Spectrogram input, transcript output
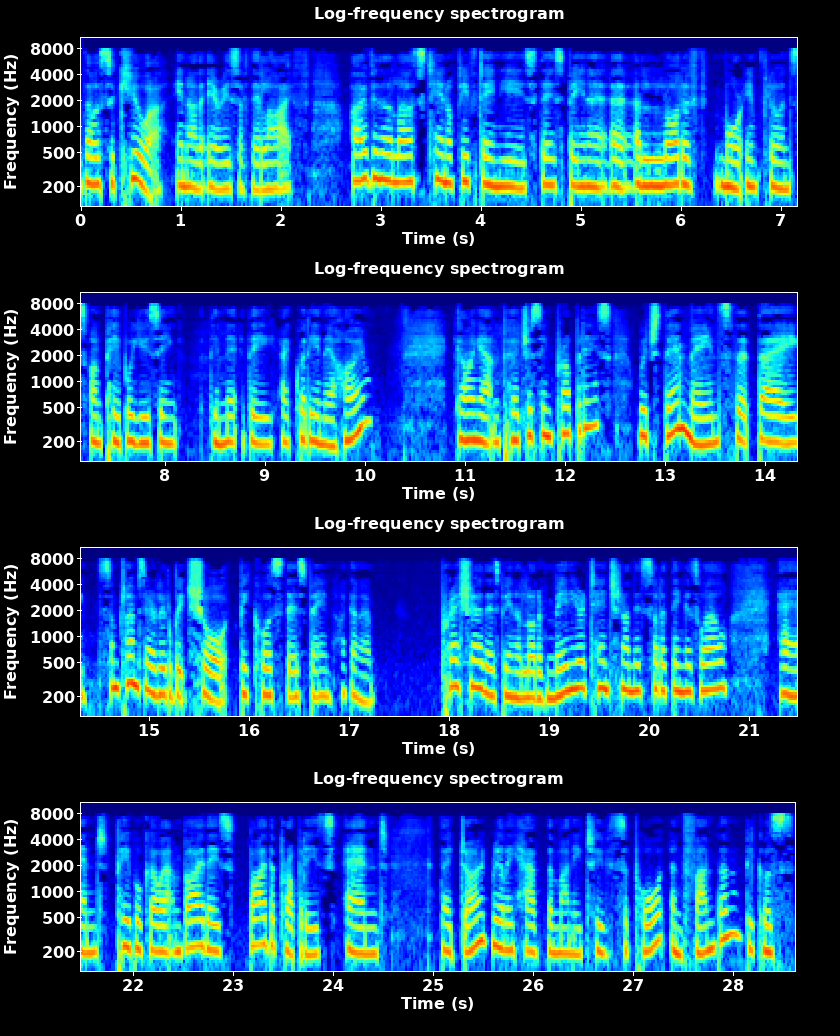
they were secure in other areas of their life over the last 10 or 15 years, there's been a, a, a, lot of more influence on people using the, the equity in their home, going out and purchasing properties, which then means that they, sometimes they're a little bit short because there's been, I don't know, pressure, there's been a lot of media attention on this sort of thing as well, and people go out and buy these, buy the properties and they don't really have the money to support and fund them because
